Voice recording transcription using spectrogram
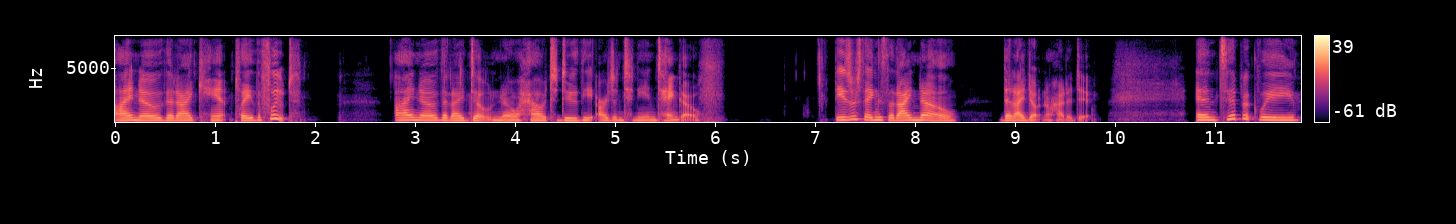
I know that I can't play the flute. I know that I don't know how to do the Argentinian tango. These are things that I know that I don't know how to do. And typically,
